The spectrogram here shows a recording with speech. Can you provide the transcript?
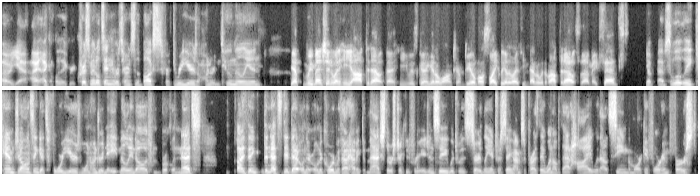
Oh yeah, I, I completely agree. Khris Middleton returns to the Bucks for three years, 102 million. Yep, we mentioned when he opted out that he was going to get a long term deal, most likely. Otherwise, he never would have opted out. So that makes sense. Yep, absolutely. Cam Johnson gets four years, $108 million from the Brooklyn Nets. I think the Nets did that on their own accord without having to match the restricted free agency, which was certainly interesting. I'm surprised they went up that high without seeing the market for him first,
